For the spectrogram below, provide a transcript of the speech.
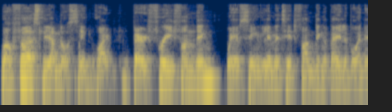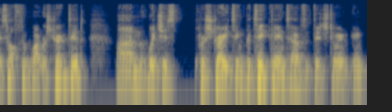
well firstly i'm not seeing quite very free funding we're seeing limited funding available and it's often quite restricted um, which is frustrating particularly in terms of digital in,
